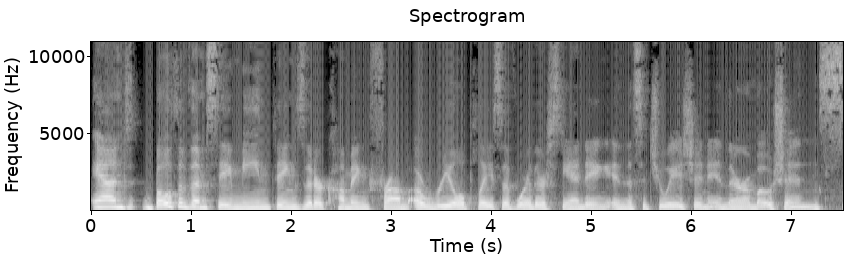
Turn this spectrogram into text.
And both of them say mean things that are coming from a real place of where they're standing in the situation, in their emotions,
